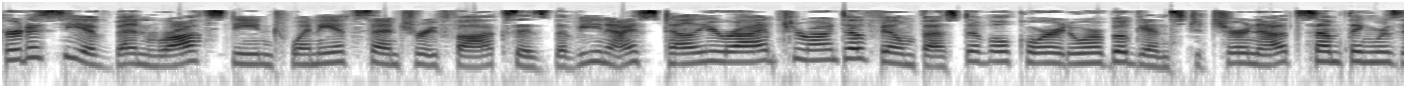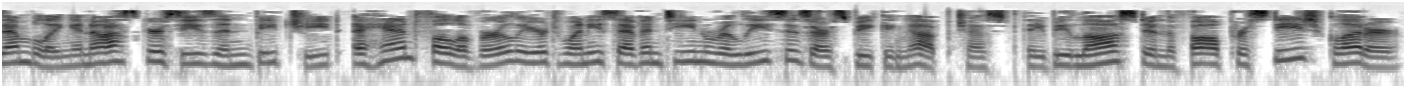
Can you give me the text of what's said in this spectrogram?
courtesy of Ben Rothstein 20th Century Fox as the Venice Telluride Toronto Film Festival corridor begins to churn out something resembling an Oscar season beat sheet. A handful of earlier 2017 releases are speaking up, just they be lost in the fall prestige clutter.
